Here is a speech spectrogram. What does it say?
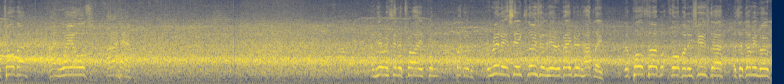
it's over, and Wales are ahead. And here we see the try from and really it's the inclusion here of Adrian Hadley. The Paul Thorburn is used there as a dummy move,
